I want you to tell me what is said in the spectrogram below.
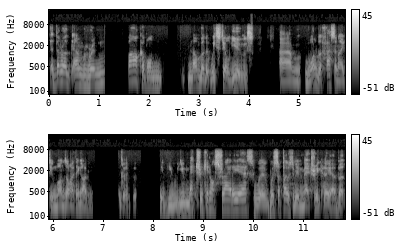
There are a remarkable number that we still use. Um, one of the fascinating ones, I think, I, you, you metric in Australia, yes? We're, we're, supposed to be metric here, but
